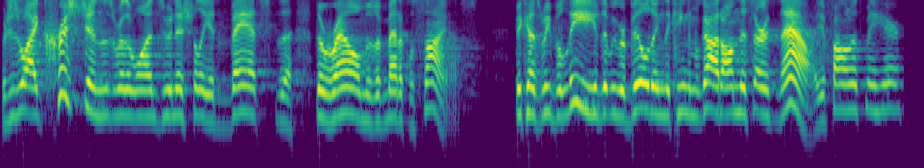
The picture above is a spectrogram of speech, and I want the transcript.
which is why Christians were the ones who initially advanced the, the realms of medical science, because we believed that we were building the kingdom of God on this earth now. Are you following with me here?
